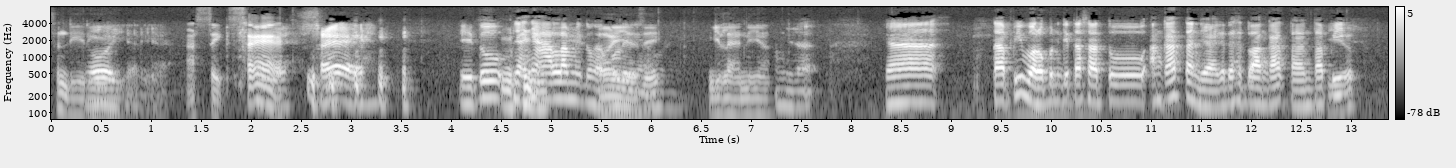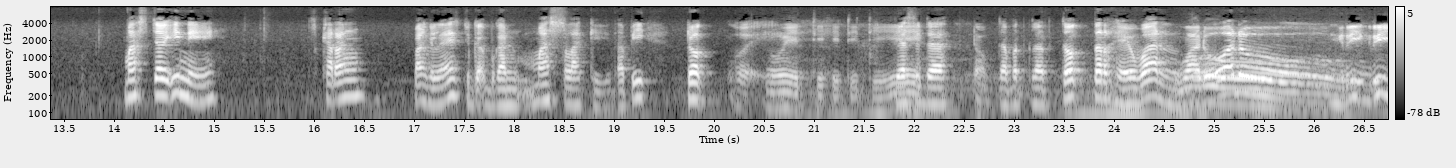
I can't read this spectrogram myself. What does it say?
sendiri. oh iya iya. Asik. Sek. Saya itu punyanya alam itu nggak Oh, boleh. iya nggak sih. boleh. Gila nih ya. Iya. Ya tapi walaupun kita satu angkatan ya, kita satu angkatan, tapi Iya. Mas Coy ini sekarang panggilannya juga bukan Mas lagi, tapi Dok. Woi. Wih, di di di di. Dia sudah dapat gelar dokter hewan. Waduh. Waduh. Ngeri ngeri.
